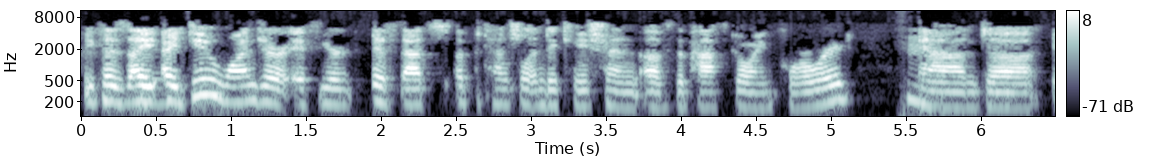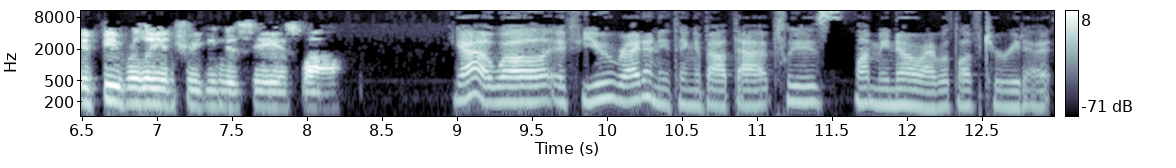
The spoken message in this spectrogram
because I, I do wonder if you're if that's a potential indication of the path going forward. Hmm. and uh, it'd be really intriguing to see as well. Yeah well if you write anything about that please let me know. I would love to read it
